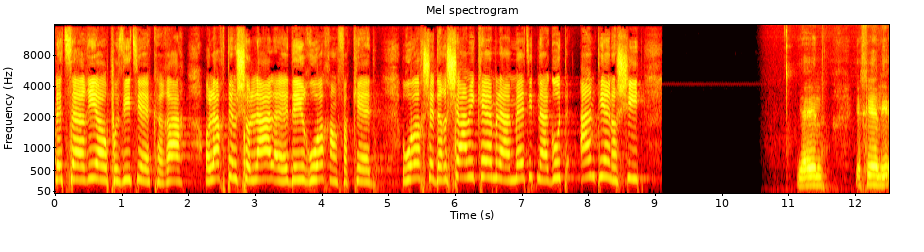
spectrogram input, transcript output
לצערי האופוזיציה יקרה, הולכתם שולל על ידי רוח המפקד, רוח שדרשה מכם לאמץ התנהגות אנטי אנושית. יעל, יחיאלי,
